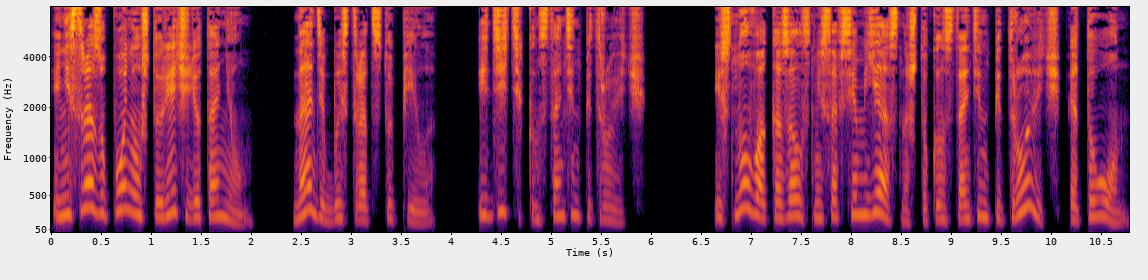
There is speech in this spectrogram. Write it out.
и не сразу понял, что речь идет о нем. Надя быстро отступила. «Идите, Константин Петрович». И снова оказалось не совсем ясно, что Константин Петрович — это он.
